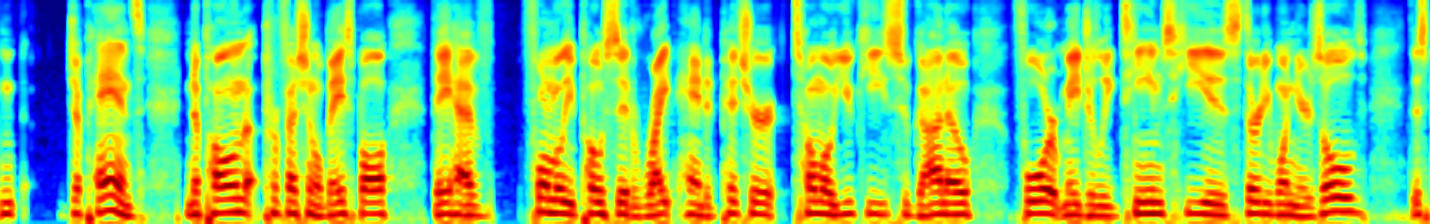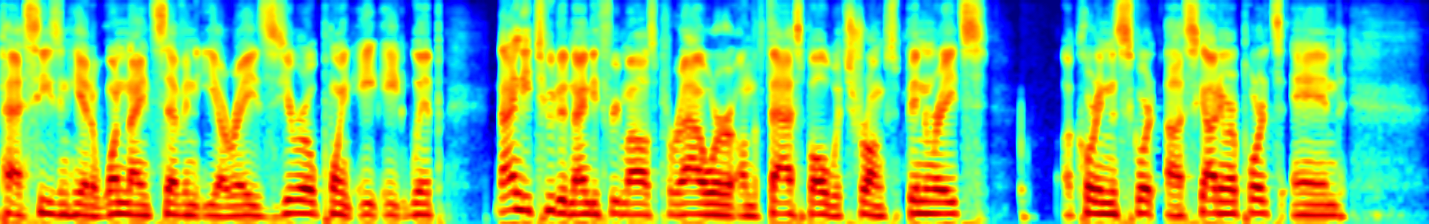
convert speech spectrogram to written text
Japan's Nippon Professional Baseball. They have formerly posted right-handed pitcher Tomoyuki Sugano for major league teams. He is 31 years old. This past season, he had a 1.97 ERA, 0.88 WHIP, 92 to 93 miles per hour on the fastball with strong spin rates, according to uh, scouting reports. And a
